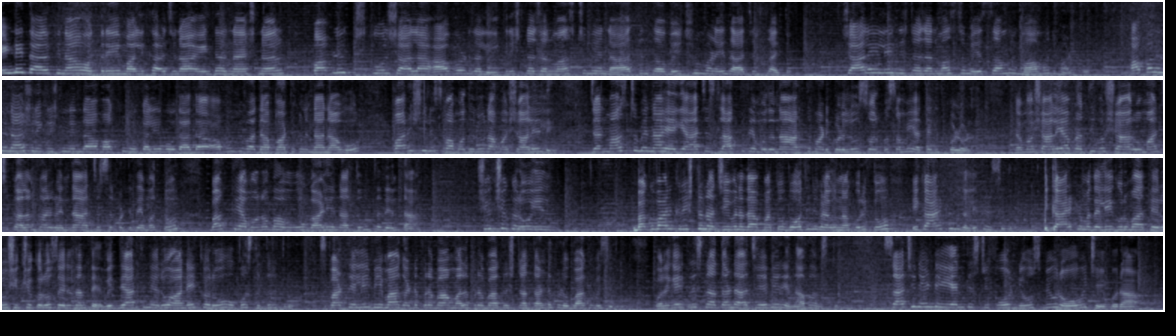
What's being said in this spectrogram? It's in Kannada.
ಇಂಡಿ ತಾಲೂಕಿನ Hotri Mallikarjuna international public school ಶಾಲಾ ಆವರಣದಲ್ಲಿ ಕೃಷ್ಣ ಜನ್ಮಾಷ್ಟಮಿಯನ್ನ ಅತ್ಯಂತ ವಿಜೃಂಭಣೆಯಿಂದ ಆಚರಿಸಲಾಯಿತು. ಶಾಲೆಯಲ್ಲಿ ಕೃಷ್ಣ ಜನ್ಮಾಷ್ಟಮಿ ಸಂಭ್ರಮ ಮನೆ ಮಾಡಿತು. ಹಬ್ಬದ ದಿನ ಶ್ರೀಕೃಷ್ಣನಿಂದ ಮಕ್ಕಳು ಕಲಿಯಬಹುದಾದ ಅಮೂಲ್ಯವಾದ ಪಾಠಗಳನ್ನು ನಾವು ಪರಿಶೀಲಿಸುವ ಮೊದಲು ನಮ್ಮ ಶಾಲೆಯಲ್ಲಿ ಜನ್ಮಾಷ್ಟಮಿಯನ್ನು ಹೇಗೆ ಆಚರಿಸಲಾಗ್ತದೆ ಎಂಬುದನ್ನು ಅರ್ಥ ಮಾಡಿಕೊಳ್ಳಲು ಸ್ವಲ್ಪ ಸಮಯ ತೆಗೆದುಕೊಳ್ಳೋಣ. ನಮ್ಮ ಶಾಲೆಯ ಪ್ರತಿ ವರ್ಷ ರೋಮಾಂಚಕ ಅಲಂಕಾರಗಳಿಂದ ಆಚರಿಸಲ್ಪಟ್ಟಿದೆ ಮತ್ತು ಭಕ್ತಿಯ ಮನೋಭಾವವು ಗಾಳಿಯನ್ನು ತುಂಬುತ್ತದೆ ಅಂತ. ಶಿಕ್ಷಕರು ಈ ಭಗವಾನ್ ಕೃಷ್ಣನ ಜೀವನದ ಮತ್ತು ಬೋಧನೆಗಳನ್ನು ಕುರಿತು ಈ ಕಾರ್ಯಕ್ರಮದಲ್ಲಿ ತಿಳಿಸಿದರು. ಈ ಕಾರ್ಯಕ್ರಮದಲ್ಲಿ ಗುರುಮಾತೆಯರು, ಶಿಕ್ಷಕರು ಸೇರಿದಂತೆ ವಿದ್ಯಾರ್ಥಿನಿಯರು ಅನೇಕರು ಉಪಸ್ಥಿತರಿದ್ದರು. ಸ್ಪರ್ಧೆಯಲ್ಲಿ ಭೀಮಾ, ಘಟಪ್ರಭಾ, ಮಲಪ್ರಭಾ, ಕೃಷ್ಣ ತಂಡಗಳು ಭಾಗವಹಿಸಿದ್ರು ಕೊನೆಗೆ ಕೃಷ್ಣ ತಂಡ ಜೇಬೇರಿಯನ್ನ ಬಾರಿಸಿತು Sachin and sixty four news bureau Vijayapura.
